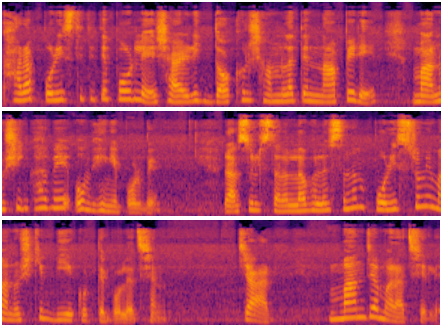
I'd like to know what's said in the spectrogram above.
খারাপ পরিস্থিতিতে পড়লে শারীরিক দখল সামলাতে না পেরে মানসিকভাবে ও ভেঙে পড়বে। রাসুল সাল্লাহ আলাইসাল্লাম পরিশ্রমী মানুষকে বিয়ে করতে বলেছেন। চার মাঞ্জা মারা ছেলে।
